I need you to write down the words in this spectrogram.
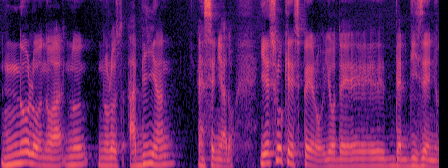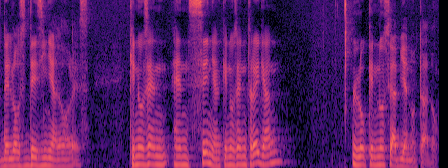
no, lo, no, no, los habían enseñado. Y es lo que espero yo de, del diseño, de los diseñadores, que nos enseñan, que nos entregan lo que no se había notado.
